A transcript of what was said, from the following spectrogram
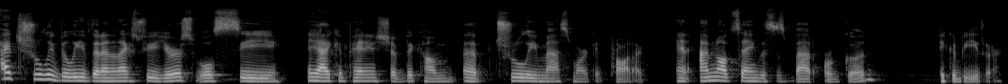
I truly believe that in the next few years, we'll see AI companionship become a truly mass market product. And I'm not saying this is bad or good, it could be either.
